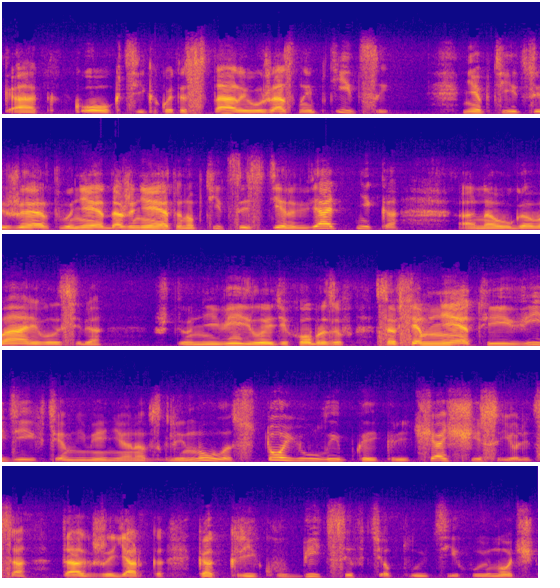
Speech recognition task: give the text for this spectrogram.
как когти какой-то старой ужасной птицы. Не птицы жертвы, нет, даже не это, но птицы стервятника. Она уговаривала себя — что не видела этих образов, совсем нет, и, видя их, тем не менее, она взглянула с той улыбкой, кричащей с ее лица, так же ярко, как крик убийцы в теплую тихую ночь.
